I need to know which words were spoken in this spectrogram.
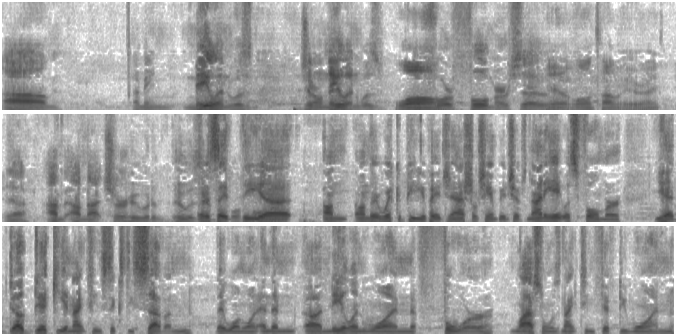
Um, I mean, Neyland was General Neyland was Long. before Fulmer, so Yeah, a long time ago, right? yeah, I'm, I'm not sure who would have who was I'm going to say the uh, on on their Wikipedia page, national championships. '98 was Fulmer. You had Doug Dickey in 1967. They won one, and then uh, Neyland won four. Last one was 1951.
